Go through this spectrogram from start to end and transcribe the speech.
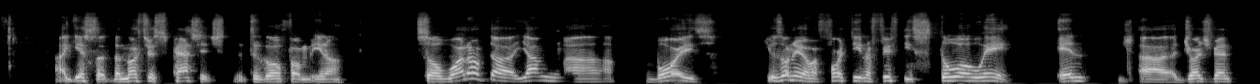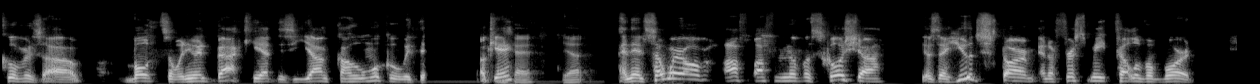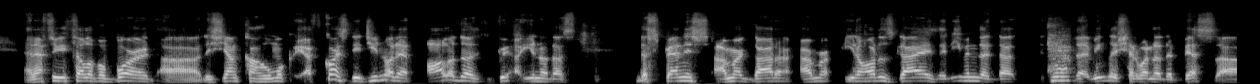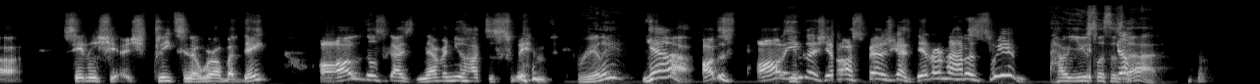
I guess the, the Northwest Passage to go from, you know. So one of the young uh, boys, he was only about 14 or 15, stowaway in uh, George Vancouver's uh, boat. So when he went back, he had this young Kahumoku with him. Okay. Okay. Yeah. And then somewhere over, off, off of Nova Scotia, there was a huge storm, and the first mate fell overboard. And after he fell overboard, uh, this young Kahumoku, of course, did you know that all of the, you know, the, the Spanish Armagada, Armor, you know, all those guys, and even the, the, the English had one of the best uh, sailing sh- fleets in the world, but they, all of those guys never knew how to swim. Really? Yeah, all this, all English and all Spanish guys, they don't know how to swim. How useless is Yeah. that?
